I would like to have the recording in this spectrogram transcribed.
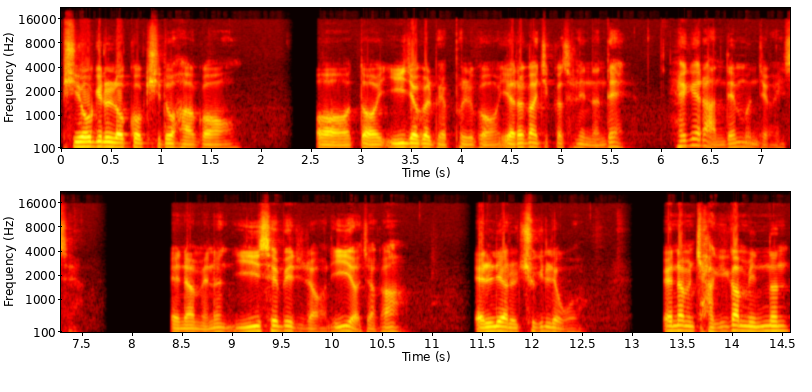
비오기를 놓고 기도하고 어, 또 이적을 베풀고 여러 가지 것을 했는데 해결 안 된 문제가 있어요. 왜냐하면은 이세벨이라고 하는 이 여자가 엘리야를 죽이려고 왜냐하면 자기가 믿는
